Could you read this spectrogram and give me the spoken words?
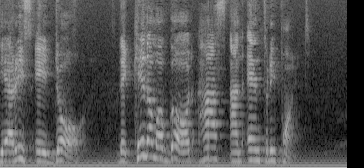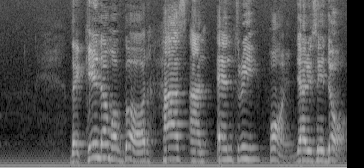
There is a door. The kingdom of God has an entry point. The kingdom of God has an entry point. There is a door.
